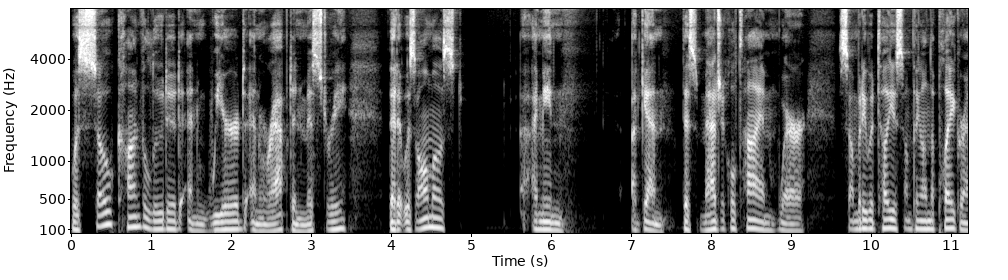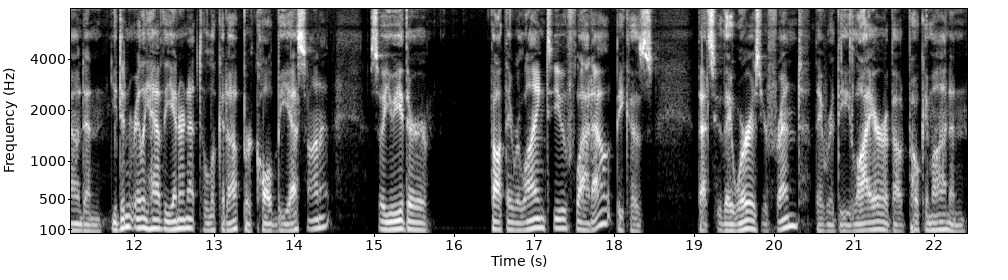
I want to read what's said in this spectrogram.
was so convoluted and weird and wrapped in mystery that it was almost, I mean, again, this magical time where somebody would tell you something on the playground and you didn't really have the internet to look it up or call BS on it. So you either thought they were lying to you flat out because that's who they were as your friend. They were the liar about Pokemon and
